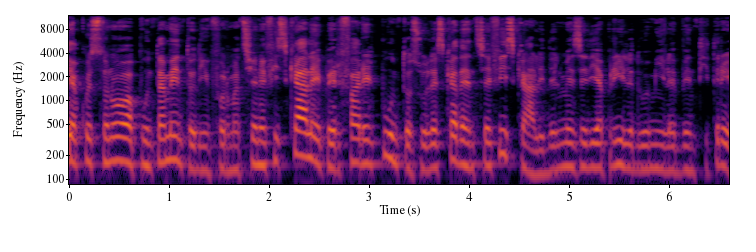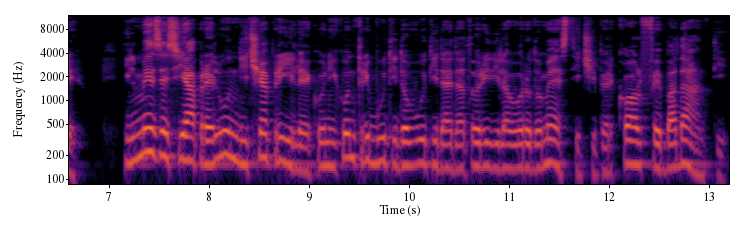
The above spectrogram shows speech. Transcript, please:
a questo nuovo appuntamento di informazione fiscale per fare il punto sulle scadenze fiscali del mese di aprile 2023. Il mese si apre l'11 aprile con i contributi dovuti dai datori di lavoro domestici per colf e badanti.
